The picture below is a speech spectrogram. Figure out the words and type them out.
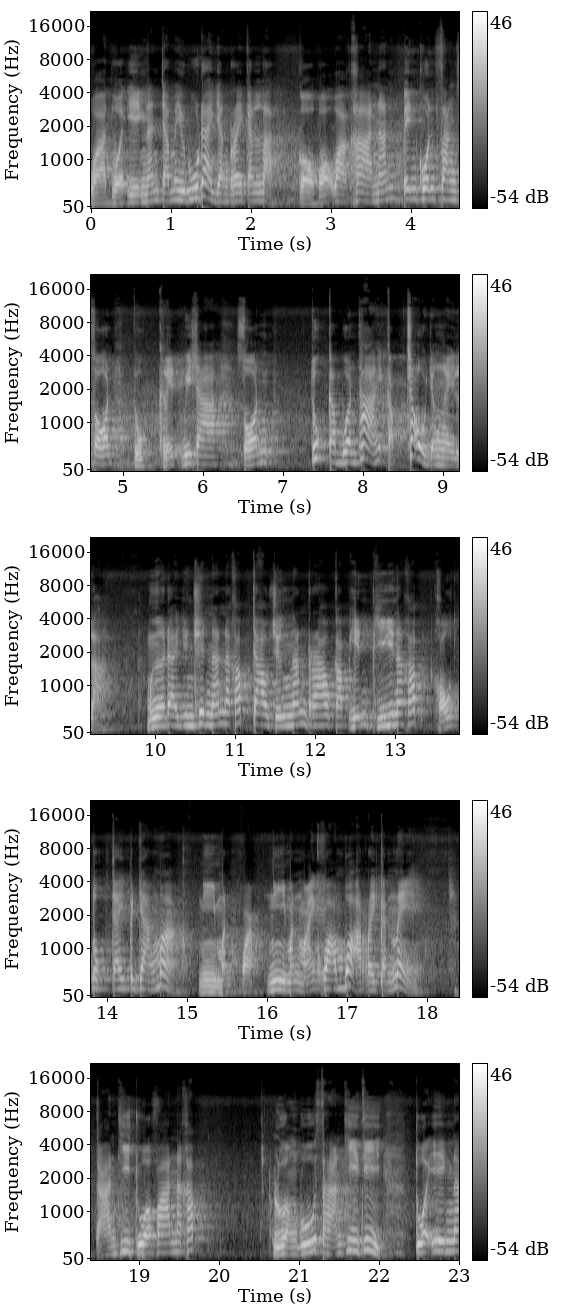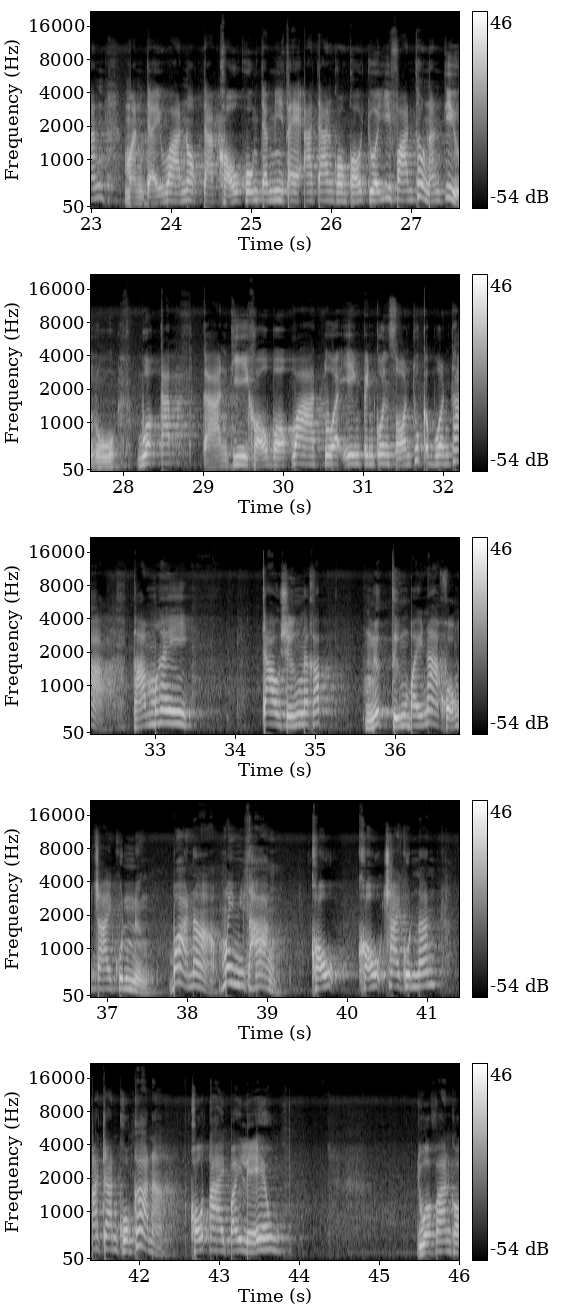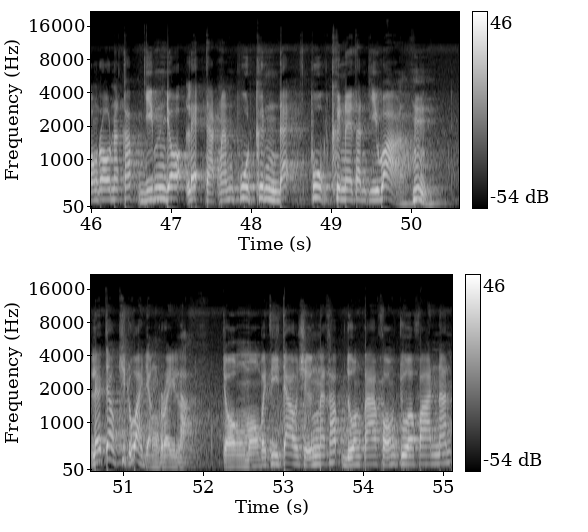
ว่าตัวเองนั้นจะไม่รู้ได้อย่างไรกันล่ะ ก็เพราะว่าข้านั้นเป็นคนสั่งสอนทุกเคล็ดวิชาสอนทุกกระบวนท่าให้กับเจ้ายังไงล่ะ เมื่อได้ยินเช่นนั้นนะครับ เจ้าชิงนั้นราวกับเห็นผีนะครับ เขาตกใจเป็นอย่างมาก นี่มันว่านี่มันหมายความว่าอะไรกันแน่ การที่จัวฟานนะครับลวงรู้สถานที่ที่ตัวเองนั้นมั่นใจว่านอกจากเขาคงจะมีแต่อาจารย์ของเขาจัวยี่ฟานเท่านั้นที่รู้ บวกกับการที่เขาบอกว่าตัวเองเป็นคนสอนทุกกระบวนท่าทำให้เจ้าเฉิงนะครับ นึกถึงใบหน้าของชายคนหนึ่ง บ้าหน้าไม่มีทาง เขาเขาชายคนนั้น อาจารย์ของข้าน่ะ เขาตายไปแล้วจัวฟานของเรานะครับ ยิ้มเยาะและจากนั้นพูดขึ้นได้พูดขึ้นในทันทีว่าฮึแล้วเจ้าคิดว่าอย่างไรล่ะ จองมองไปที่เจ้าเฉิงนะครับ ดวงตาของจัวฟานนั้น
